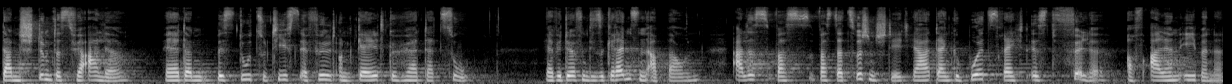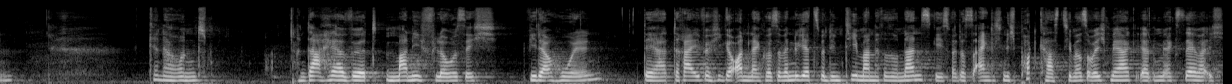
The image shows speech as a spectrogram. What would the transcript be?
dann stimmt es für alle. Ja, dann bist du zutiefst erfüllt und Geld gehört dazu. Ja, wir dürfen diese Grenzen abbauen. Alles, was, was dazwischen steht, ja, dein Geburtsrecht ist Fülle auf allen Ebenen. Genau, und Daher wird Moneyflow sich wiederholen. Der dreiwöchige Online-Kurs. Wenn du jetzt mit dem Thema in Resonanz gehst, weil das eigentlich nicht Podcast-Thema ist, aber ich merke, ja, du merkst selber, ich,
